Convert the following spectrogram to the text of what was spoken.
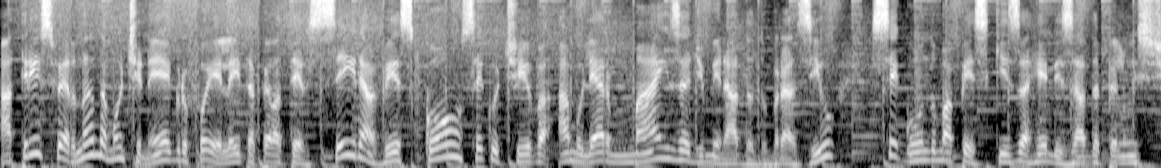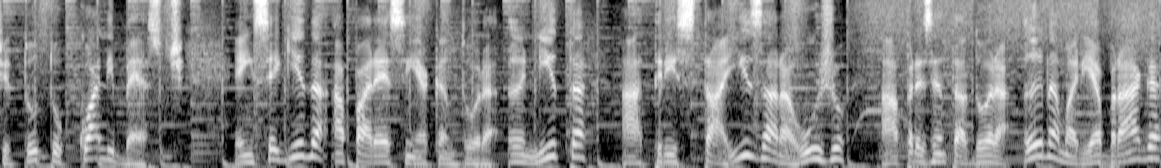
A atriz Fernanda Montenegro foi eleita pela terceira vez consecutiva a mulher mais admirada do Brasil, segundo uma pesquisa realizada pelo Instituto Qualibest. Em seguida, aparecem a cantora Anitta, a atriz Thaís Araújo, a apresentadora Ana Maria Braga,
